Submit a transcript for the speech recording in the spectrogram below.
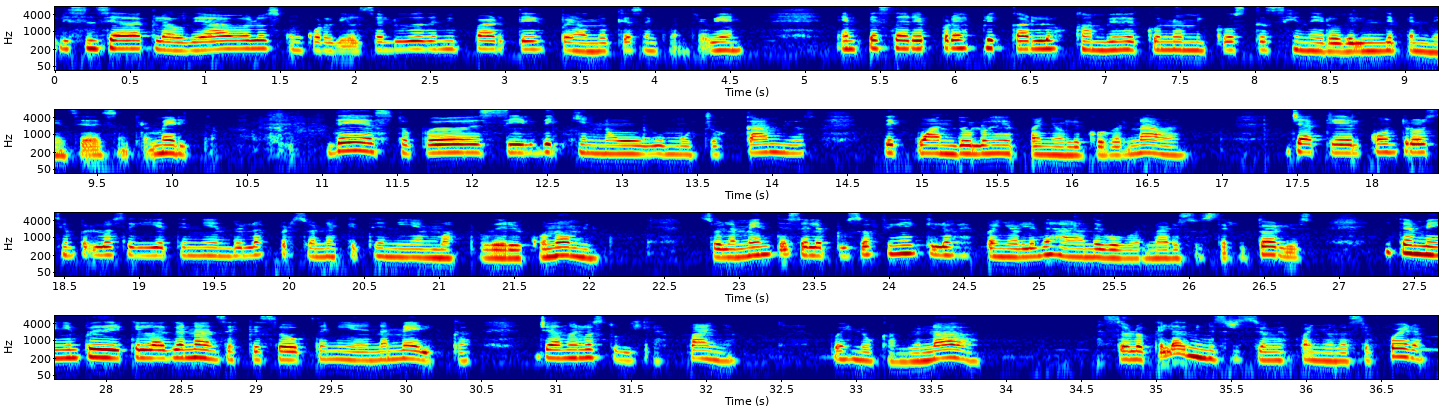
Licenciada Claudia Ábalos, un cordial saludo de mi parte, esperando que se encuentre bien. Empezaré por explicar los cambios económicos que se generó de la independencia de Centroamérica. De esto puedo decir de que no hubo muchos cambios de cuando los españoles gobernaban, ya que el control siempre lo seguía teniendo las personas que tenían más poder económico. Solamente se le puso fin a que los españoles dejaran de gobernar esos territorios y también impedir que las ganancias que se obtenían en América ya no las tuviera España, pues no cambió nada, solo que la administración española se fuera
